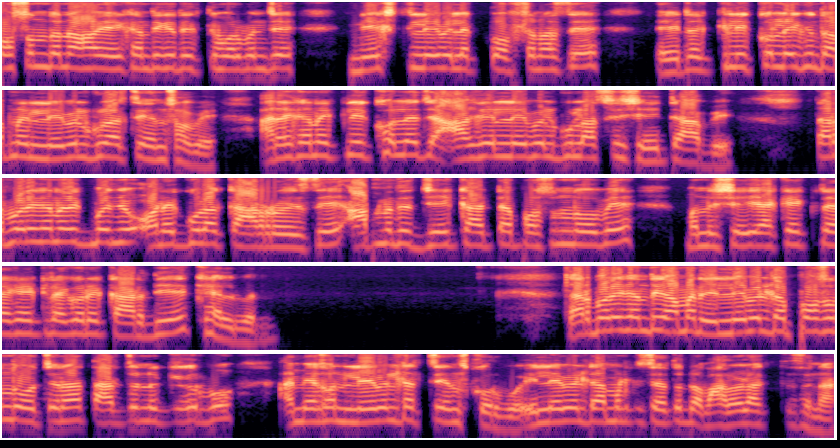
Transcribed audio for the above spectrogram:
পছন্দ না হয়, এখান থেকে দেখতে পারবেন যে নেক্সট লেভেল একটা অপশন আছে। এটা ক্লিক করলে কিন্তু আপনার লেভেলগুলো চেঞ্জ হবে। আর এখানে ক্লিক করলে যে আগের লেভেলগুলো আছে, সেইটা হবে। তারপর এখানে দেখবেন যে অনেকগুলো কার রয়েছে। আপনাদের যে কারটা পছন্দ হবে মানে সেই এক একটা এক একটা করে কার দিয়ে খেলবেন। তারপর এখান থেকে আমার এই লেভেলটা পছন্দ হচ্ছে না, তার জন্য কি করব? আমি এখন লেভেলটা চেঞ্জ করব। এই লেভেলটা আমার কাছে এতটা ভালো লাগতেছে না।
